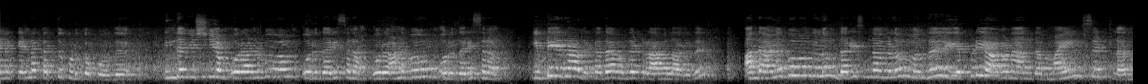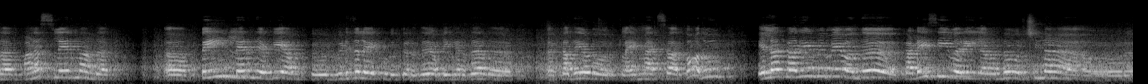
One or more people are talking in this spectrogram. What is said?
எனக்கு என்ன கற்றுக் கொடுக்க போகுது? இந்த விஷயம் ஒரு அனுபவம் ஒரு தரிசனம் ஒரு அனுபவம் ஒரு தரிசனம். இப்படியே தான் அந்த கதை வந்து டிராவல் ஆகுது. அந்த அனுபவங்களும் தரிசனங்களும் வந்து எப்படி அவனை அந்த மைண்ட் செட்ல அந்த மனசுல இருந்து அந்த பெயின்ல இருந்து எப்படி அவனுக்கு ஒரு விடுதலை கொடுக்கறது அப்படிங்கறது அந்த கதையோட ஒரு கிளைமேக்ஸா இருக்கும். அதுவும் எல்லா கதையிலுமே வந்து கடைசி வரியில வந்து ஒரு சின்ன ஒரு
